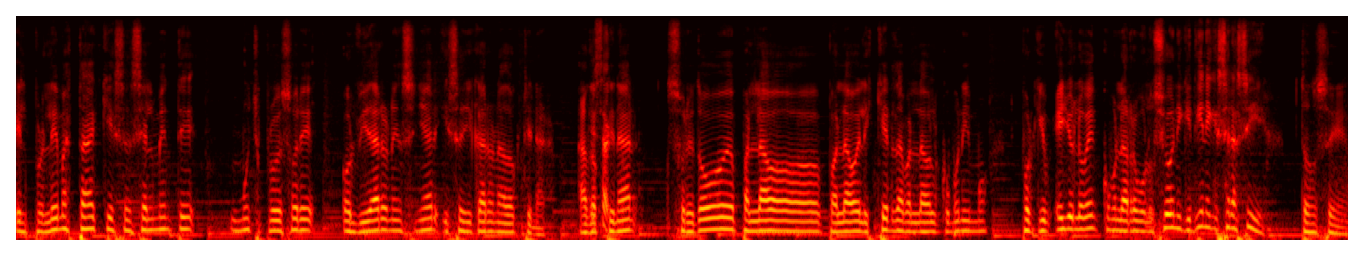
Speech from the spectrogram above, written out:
el problema está que esencialmente muchos profesores olvidaron enseñar y se dedicaron a adoctrinar. Adoctrinar, sobre todo para el, lado, para el lado de la izquierda, para el lado del comunismo, porque ellos lo ven como la revolución y que tiene que ser así. Entonces,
